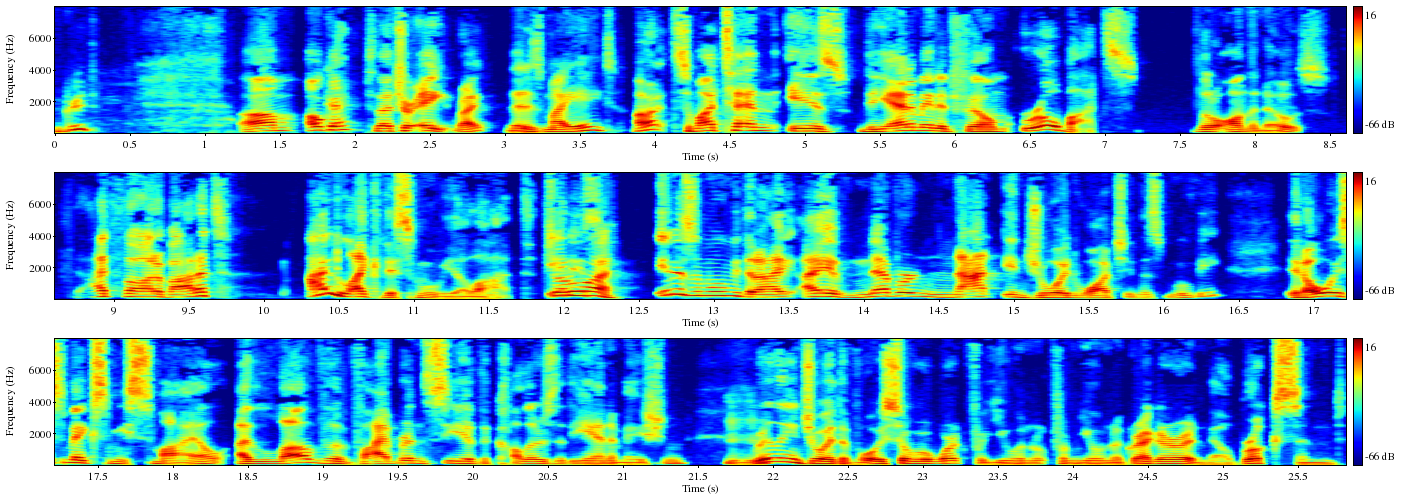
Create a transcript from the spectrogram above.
Agreed. Um, okay. So that's your eight, right? That is my eight. All right. So my 10 is the animated film Robots. Little on the nose. I thought about it. I like this movie a lot. So It do is- I. It is a movie that I, I have never not enjoyed watching this movie. It always makes me smile. I love the vibrancy of the colors of the animation. Mhm. Really enjoy the voiceover work for Ewan from Ewan McGregor and Mel Brooks, and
